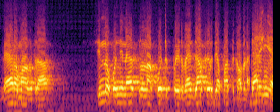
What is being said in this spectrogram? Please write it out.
நேரம் ஆகுதுடா இன்னும் கொஞ்ச நேரத்துல நான் கோர்ட்டுக்கு போயிடுவேன். ஜாக்கிரதையா பார்த்து சரிங்க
